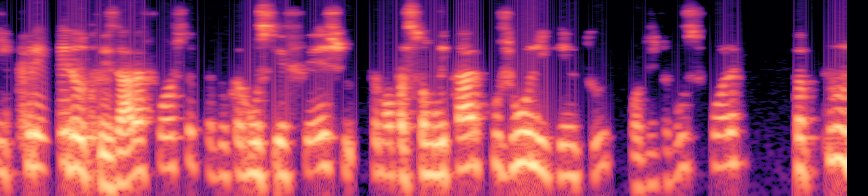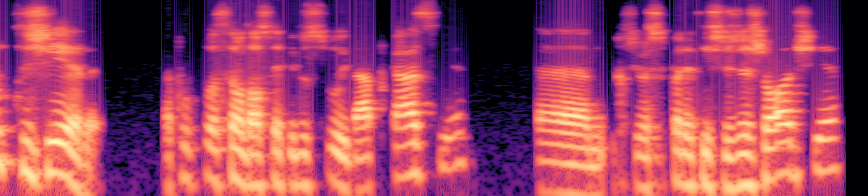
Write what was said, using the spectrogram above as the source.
e querer utilizar a força. Portanto, o que a Rússia fez foi uma operação militar cujo único intuito, do ponto de vista russo, fora para proteger a população da Ossétia do Sul e da Abcásia, uh, regiões separatistas da Geórgia,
